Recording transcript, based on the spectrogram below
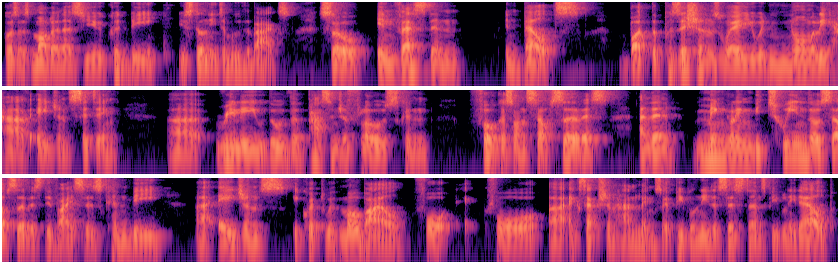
because as modern as you could be, you still need to move the bags. So invest in in belts, but the positions where you would normally have agents sitting, uh, really the, the passenger flows can focus on self-service and then mingling between those self-service devices can be uh, agents equipped with mobile for for uh, exception handling. So if people need assistance, people need help,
